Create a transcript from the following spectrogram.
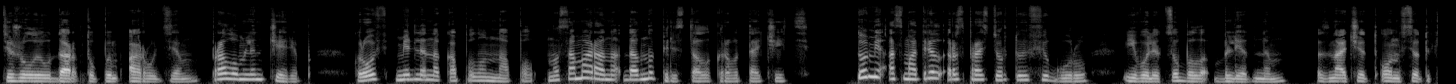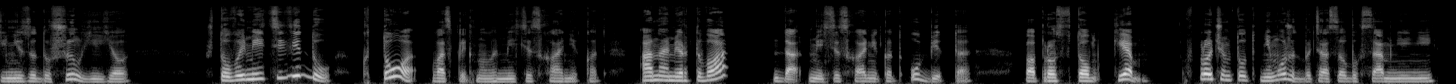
Тяжелый удар тупым орудием. Проломлен череп. Кровь медленно капала на пол, но сама рана давно перестала кровоточить. Томми осмотрел распростертую фигуру. Его лицо было бледным. Значит, он все-таки не задушил ее. «Что вы имеете в виду? Кто?» — воскликнула миссис Ханикот. «Она мертва?» «Да, миссис Ханикот убита. Вопрос в том, кем. Впрочем, тут не может быть особых сомнений.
